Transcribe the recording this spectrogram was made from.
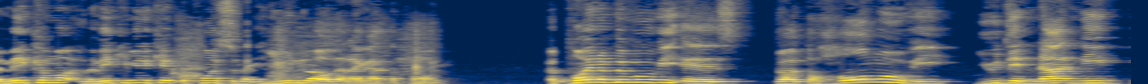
let me come on. Let me communicate the point so that you know that I got the point. The point of the movie is throughout the whole movie, you did not need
